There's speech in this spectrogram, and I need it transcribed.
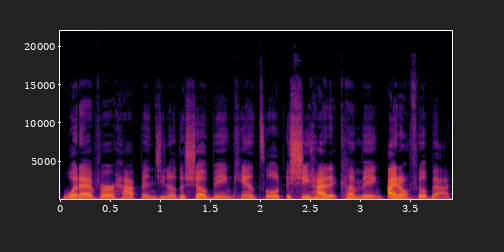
Whatever happens, you know, the show being canceled, she had it coming. I don't feel bad.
